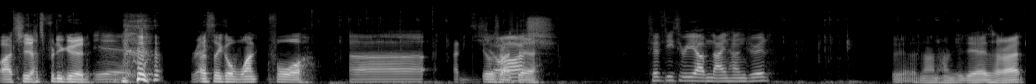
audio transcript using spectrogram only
well, actually, that's pretty good. Yeah. that's like a one in four. Uh, That kills right there. Josh, 53 out of 900. Yeah, 900 years, all right.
